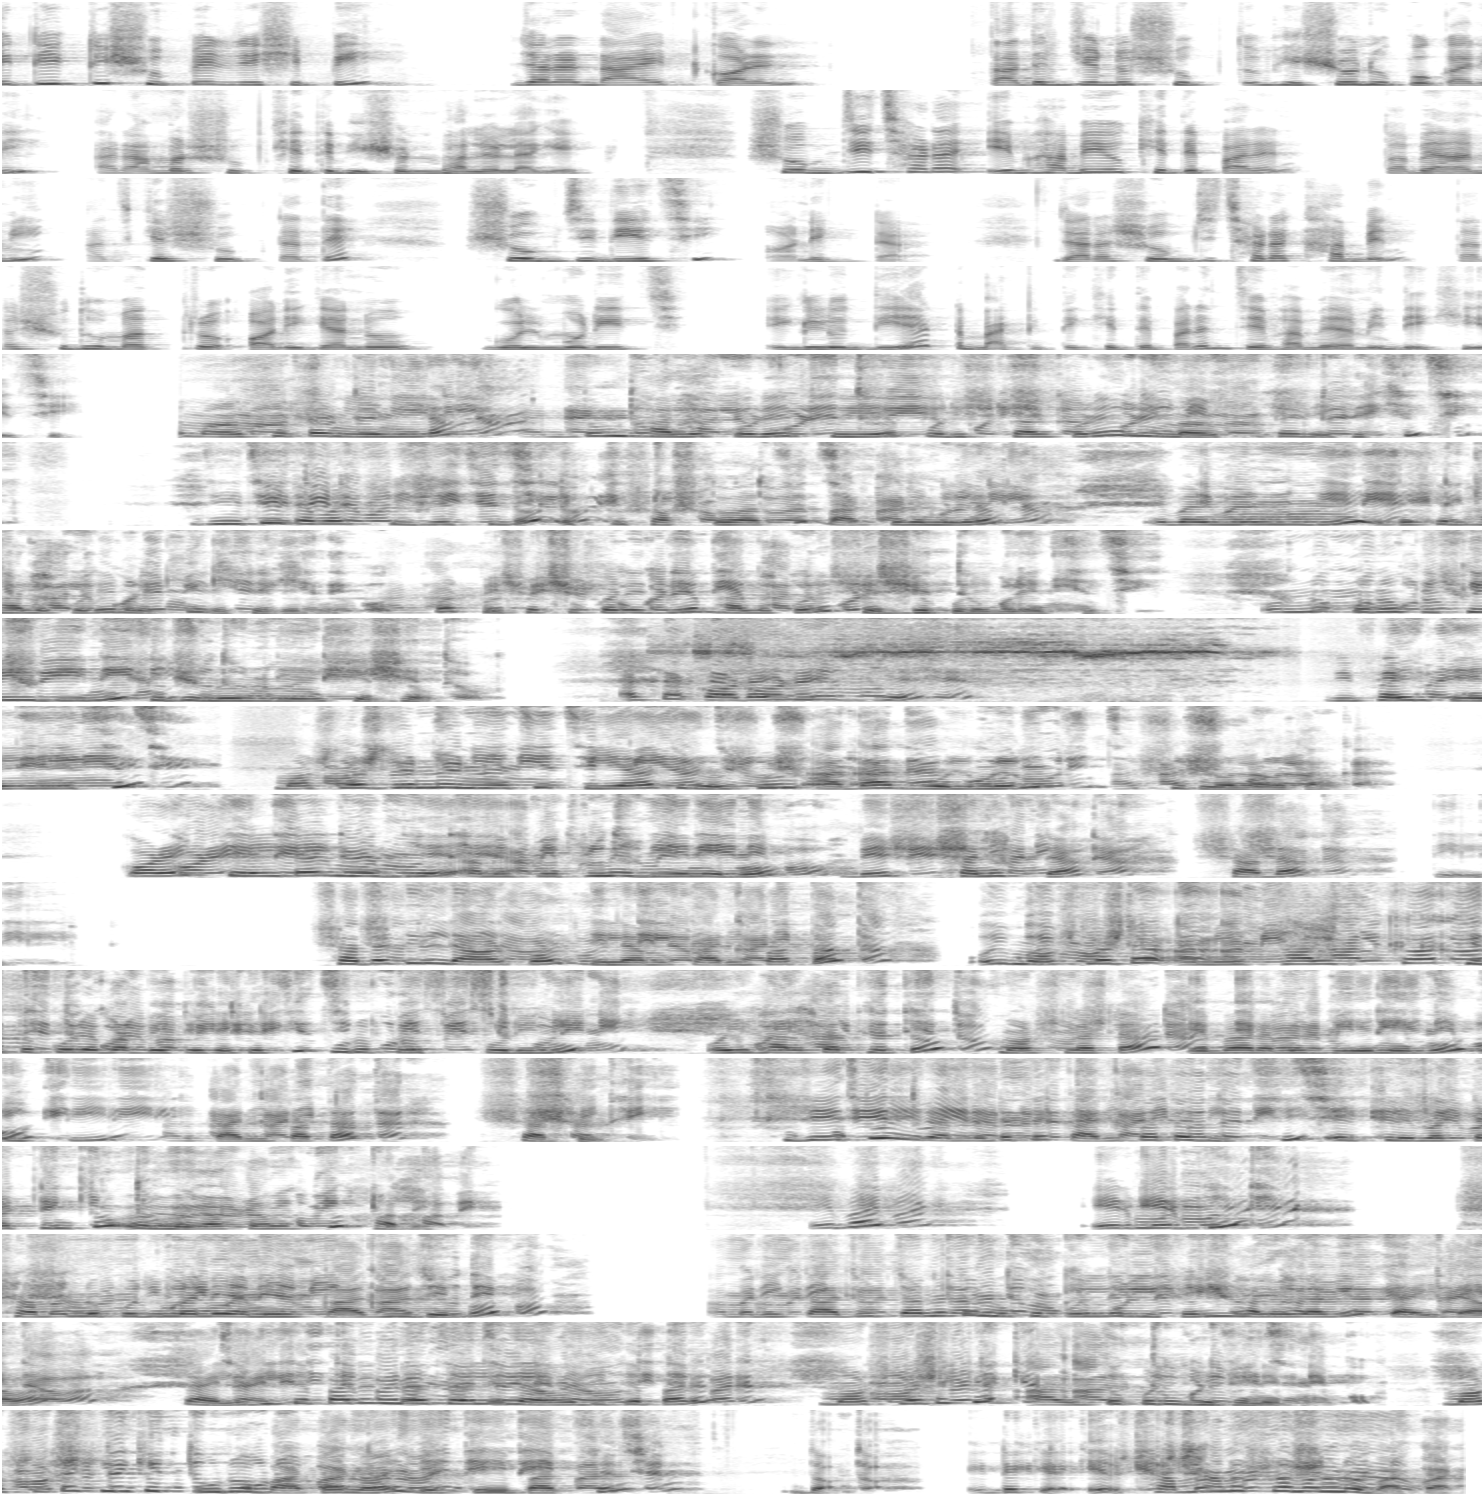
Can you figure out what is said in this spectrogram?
এটি একটি স্যুপের রেসিপি যারা ডায়েট করেন তাদের জন্য স্যুপ তো ভীষণ উপকারী আর আমার স্যুপ খেতে ভীষণ ভালো লাগে। সবজি ছাড়া এভাবেও খেতে পারেন তবে আমি আজকের স্যুপটাতে সবজি দিয়েছি অনেকটা। যারা সবজি ছাড়া খাবেন তারা শুধুমাত্র অরিগ্যানো গোলমরিচ এগুলো দিয়ে একটা বাটিতে খেতে পারেন যেভাবে আমি দেখিয়েছি। মাংসটা নিয়ে নিলাম একদম ভালো করে ধুয়ে পরিষ্কার করে আমি মাংসটা রেখেছি। যেহেতু এটা আমার ফ্রিজে ছিল একটু শক্ত আছে বার করে নিলাম। এবার নুন দিয়ে এটাকে ভালো করে মেখে রেখে দেবো। তারপর প্রেশার কুকারে দিয়ে ভালো করে সেদ্ধ করে নিয়েছি। অন্য কোনো কিছুই দিইনি শুধু নুন দিয়ে সেদ্ধ। একটা কড়াইয়ের মধ্যে রিফাইন তেল নিয়েছি মশলার জন্য নিয়েছি পেঁয়াজ রসুন আদা গোলমরিচ আর শুকনো লঙ্কা। কড়াই তেলটার মধ্যে আমি প্রথমে দিয়ে নেব বেশ খানিকটা সাদা তিল সাদা তিল দেওয়ার পর দিলাম কারি পাতা। ওই মশলাটা আমি হালকা থেতো করে বা বেটে রেখেছি পুরো পেস্ট করিনি। ওই হালকা থেতো মশলাটা এবার আমি দিয়ে নেব এই তিল আর কারি পাতার সাথে যেহেতু এই রান্নাটাতে কারি পাতা দিচ্ছি এর ফ্লেভারটা কিন্তু অন্যরকম একটু হবে। এবার এর মধ্যে সামান্য পরিমাণে আমি কাজু দেব। আমার এই কাজুর দানাটা মুখে করলে ভীষণ ভালো লাগে তাই দেওয়া। চাইলে দিতে পারেন না চাইলে নাও দিতে পারেন। মশলাটাকে আলতো করে ভেজে নেব। মশলাটা কিন্তু পুরো বাটা নয় দেখতেই পাচ্ছেন। এটাকে সামান্য সামান্য বাটা।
